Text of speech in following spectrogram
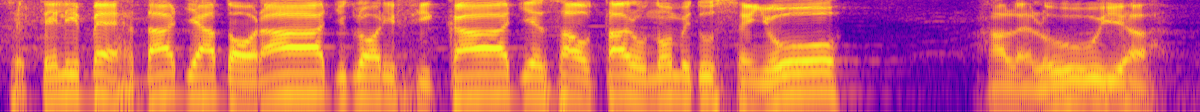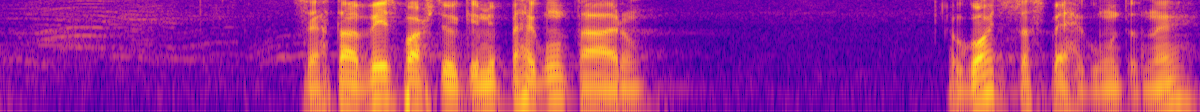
Você tem liberdade de adorar, de glorificar, de exaltar o nome do Senhor. Aleluia. Certa vez, pastor, que me perguntaram. Eu gosto dessas perguntas, né?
